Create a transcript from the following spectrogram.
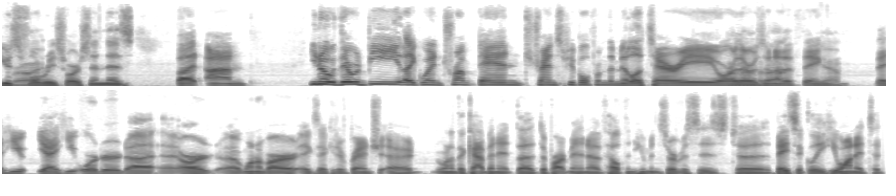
useful Right. resource in this. But um you know there would be like when trump banned trans people from the military or there was that, another thing yeah. that he yeah he ordered uh our uh, one of our executive branch uh, one of the cabinet the department of health and human services to basically he wanted to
